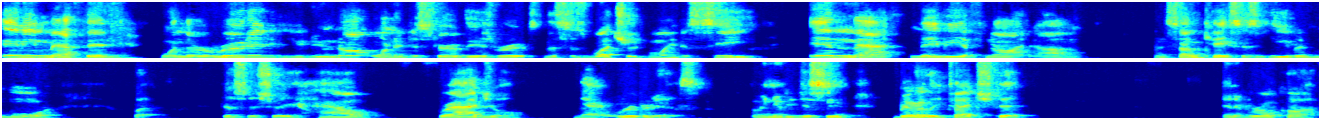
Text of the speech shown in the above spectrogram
Any method, when they're rooted, you do not want to disturb these roots. This is what you're going to see in that, maybe if not, um, in some cases, even more. But just to show you how fragile that root is. I mean, if you just see, barely touched it and it broke off.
